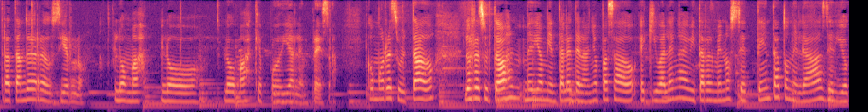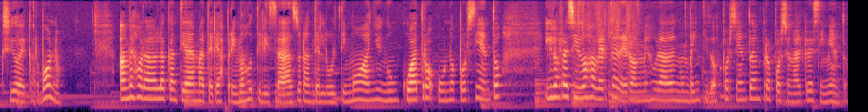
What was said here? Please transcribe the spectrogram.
tratando de reducirlo lo más, lo, más que podía la empresa. Como resultado, los resultados medioambientales del año pasado equivalen a evitar al menos 70 toneladas de dióxido de carbono. Ha mejorado la cantidad de materias primas utilizadas durante el último año en un 4,1% y los residuos a vertedero han mejorado en un 22% en proporción al crecimiento.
